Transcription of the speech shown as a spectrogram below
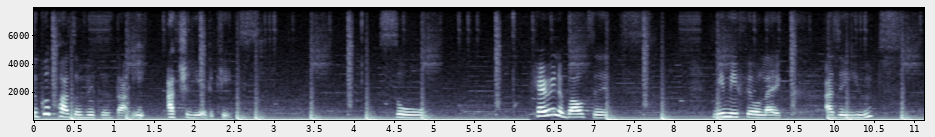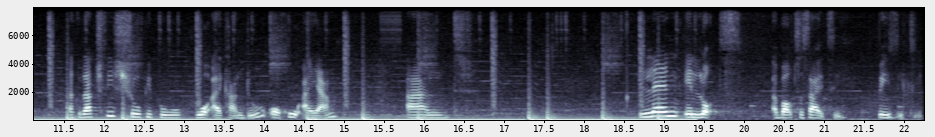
The good part of it is that it actually educates. So, hearing about it made me feel like as a youth, I could actually show people what I can do or who I am and learn a lot about society, basically.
